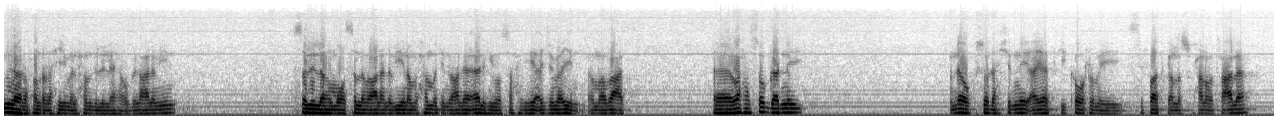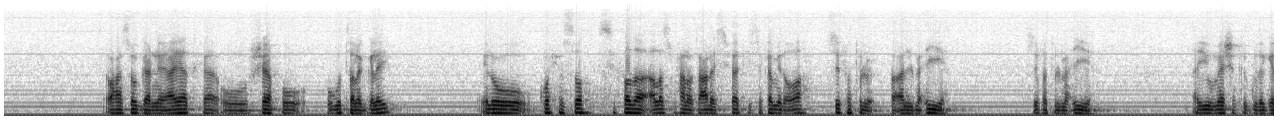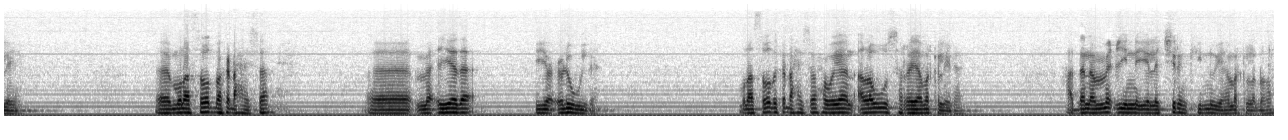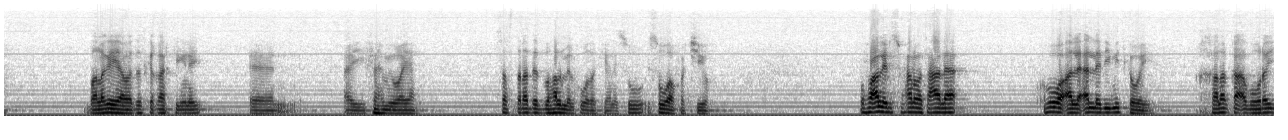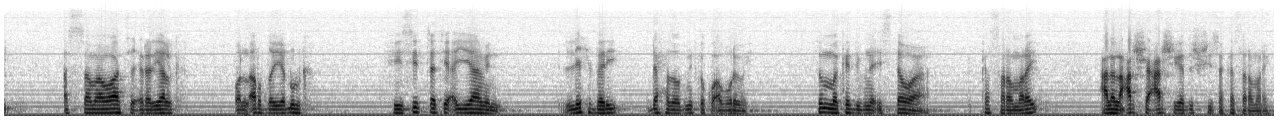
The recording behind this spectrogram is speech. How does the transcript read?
بسم الله الرحمن الرحيم الحمد لله رب العالمين صلى اللهم وسلم على نبينا محمد وعلى آله وصحبه أجمعين أما بعد waxaan soo gaadhnay innagoo kusoo dhex jirnay aayaadkii ka warramayay sifaadka alla subxaana wa tacaala waxaan soo gaadhnay aayaadka uu sheekhu ugu talagalay inuu ku xuso sifada alla subxaana wa tacala sifaadkiisa ka mid oo ah sifatu almaciya sifatu almaciya ayuu meeshan ka guda gelaya munaasabad baa ka dhexaysa maciyada iyo culuwiga. Munaasabada ka dhexaysa waxa weeyaan alla wuu sarreeyaa marka la yidhahdo haddana maciina iyo la jirankiinuu yahay marka la dhaho baa laga yaabaa dadka qaarkii inay ay fahmi waayaan. Saas daraaddeed buu hal meel ku wada keenay suu isu waafajiyo. Wuxuu alla yidhi subxaana wa tacaala huwa alle aladii midka wey khalaqa abuuray alsamaawaati ciraryaalka waalarda iyo dhulka fii sittati ayaamin lix beri dhexdood midka ku abuuray wey uma kadibna istawaa ka sara maray cala alcarshi carshiga dushiisa ka sara maray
